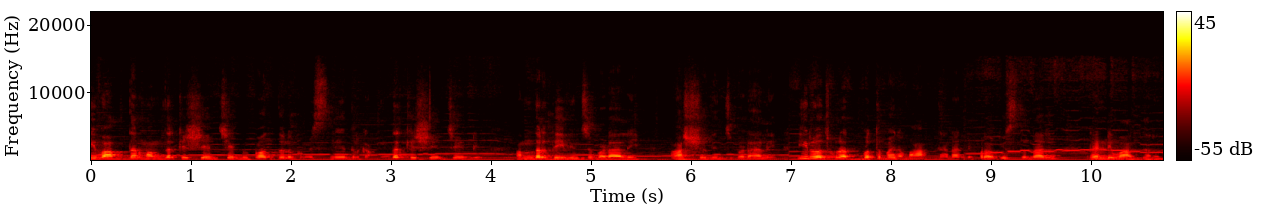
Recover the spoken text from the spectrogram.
ఈ వాగ్దానం అందరికీ షేర్ చేయండి. మీ బంధువులకు మీ స్నేహితులకు అందరికీ షేర్ చేయండి. అందరు దీవించబడాలి ఆస్వాదించబడాలి ఈ రోజు కూడా అద్భుతమైన వాగ్దానాన్ని ప్రవహిస్తున్నారు. రెండు వాగ్దానం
